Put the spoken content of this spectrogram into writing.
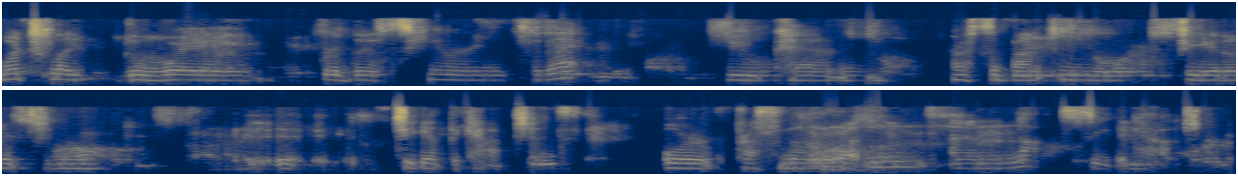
much like the way for this hearing today. You can press a button to get a, to get the captions or press another button and not see the captions.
